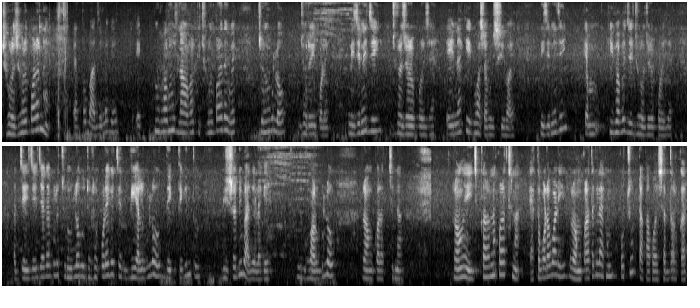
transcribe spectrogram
ঝরে ঝরে পড়ে না, এত বাজে লাগে। একটু মুছলাম, আবার কিছুক্ষণ পরে দেখবে চুনগুলো ঝরেই পড়ে। নিজে নিজেই ঝরে ঝরে পড়ে যায়। এই নাকি ঘষাঘষি হয়। নিজে নিজেই কেমন কীভাবে যে ঝরে ঝরে পড়ে যায়। আর যেই যেই জায়গাগুলো চুনগুলো ঝরে পড়ে গেছে, দেয়ালগুলো দেখতে কিন্তু ভীষণই বাজে লাগে। ঘরগুলো রং করাচ্ছি না। রং এই কারণে করাচ্ছে না। এত বড় বাড়ি, রং করাতে গেলে এখন প্রচুর টাকা পয়সার দরকার।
